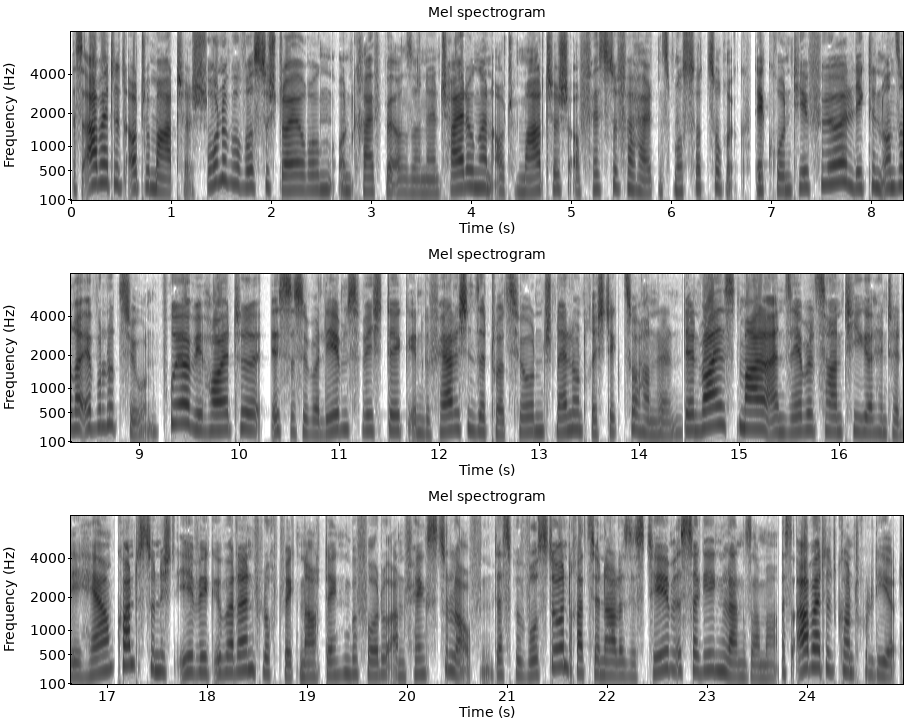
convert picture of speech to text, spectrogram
Es arbeitet automatisch, ohne bewusste Steuerung und greift bei unseren Entscheidungen automatisch auf feste Verhaltensmuster zurück. Der Grund hierfür liegt in unserer Evolution. Früher wie heute ist es überlebenswichtig, in gefährlichen Situationen schnell und richtig zu handeln. Denn war erst mal ein Säbelzahntiger hinter dir her, konntest du nicht ewig über deinen Fluchtweg nachdenken, bevor du anfängst zu laufen. Das bewusste und rationale rationale System ist dagegen langsamer. Es arbeitet kontrolliert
